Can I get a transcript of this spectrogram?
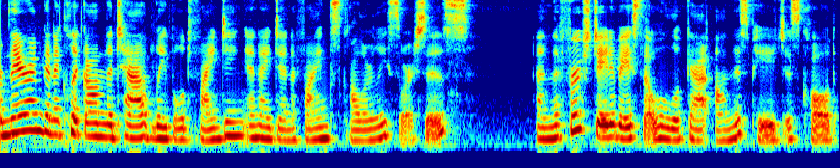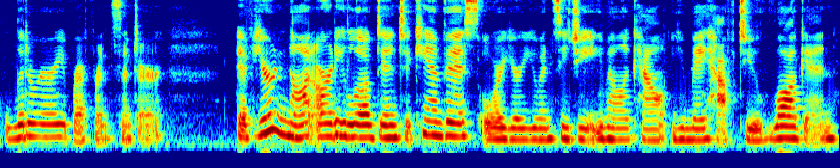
From there, I'm going to click on the tab labeled Finding and Identifying Scholarly Sources. And the first database that we'll look at on this page is called Literary Reference Center. If you're not already logged into Canvas or your UNCG email account, you may have to log in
